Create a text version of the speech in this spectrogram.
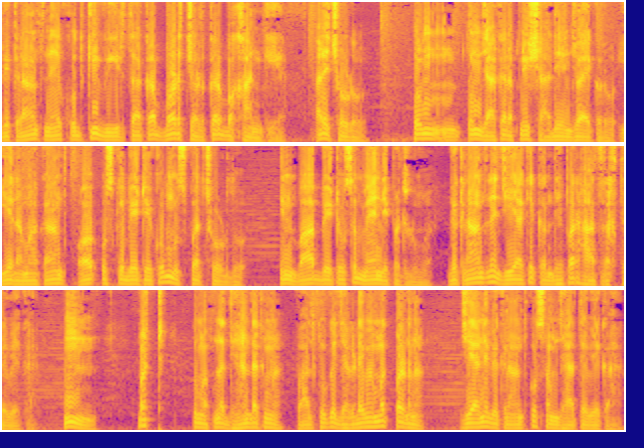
विक्रांत ने खुद की वीरता का बढ़ चढ़कर बखान किया। अरे छोड़ो। तुम तुम जाकर अपनी शादी एंजॉय करो। ये रमाकांत और उसके बेटे को मुझ पर छोड़ दो। इन बाप बेटों से मैं निपट लूँगा। विक्रांत ने जिया के कंधे पर हाथ रखते हुए कहा हम्म बट तुम अपना ध्यान रखना। फालतू के झगड़े में मत पड़ना, जिया ने विक्रांत को समझाते हुए कहा।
